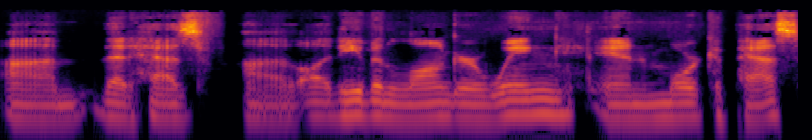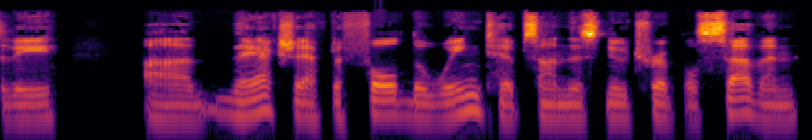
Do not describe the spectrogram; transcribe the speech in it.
um, that has uh, an even longer wing and more capacity. Uh, they actually have to fold the wingtips on this new triple seven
